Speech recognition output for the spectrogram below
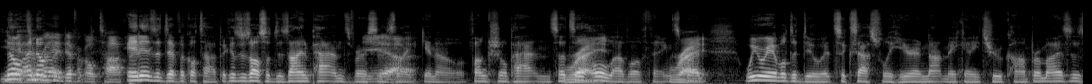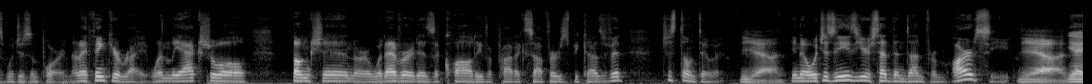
No, it's I know It's a really it- difficult topic It is a difficult topic because there's also design patents versus Yeah. like you know functional patents. So it's Right. a whole level of things. Right. But we were able to do it successfully here and not make any true compromises, which is important. And I think you're right. When the actual function or whatever it is, the quality of a product suffers because of it, just don't do it. yeah You know, which is easier said than done from our seat. yeah Yeah,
